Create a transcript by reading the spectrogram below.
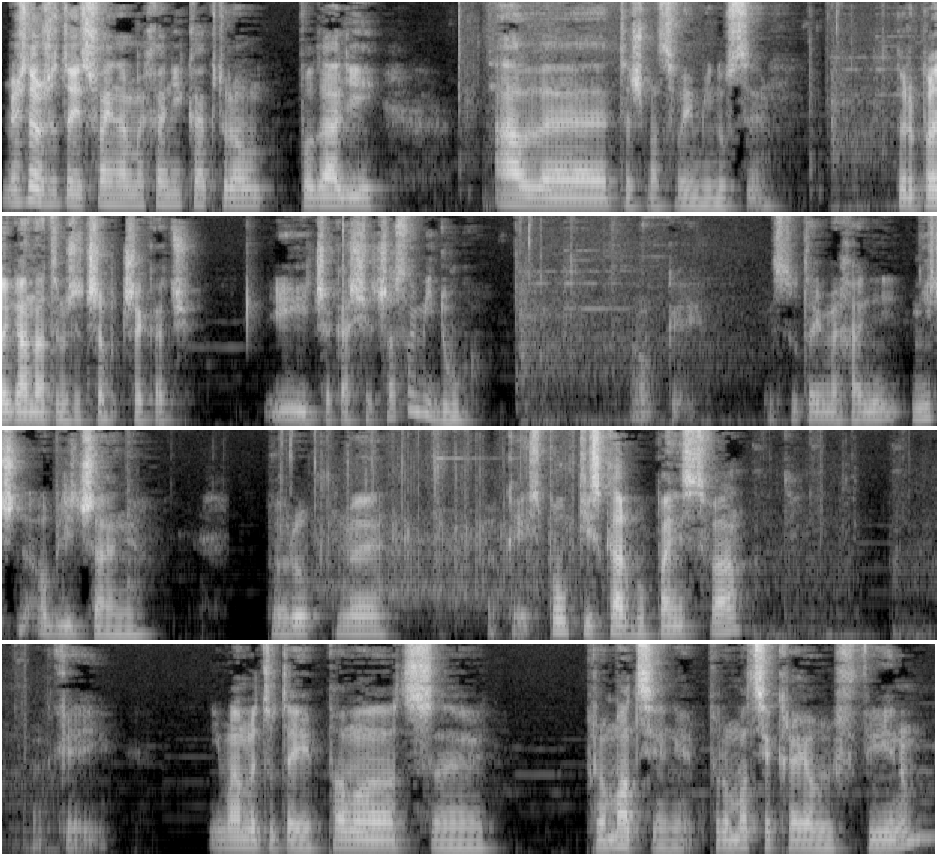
Myślę, że to jest fajna mechanika, którą podali, ale też ma swoje minusy, które polega na tym, że trzeba czekać. I czeka się czasami długo. Okej. Jest tutaj mechaniczne obliczanie. Poróbmy. Okej, spółki Skarbu Państwa. Okej. I mamy tutaj pomoc, e, promocja, nie, promocja krajowych firm.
